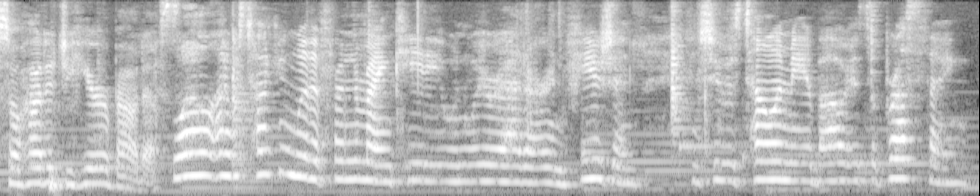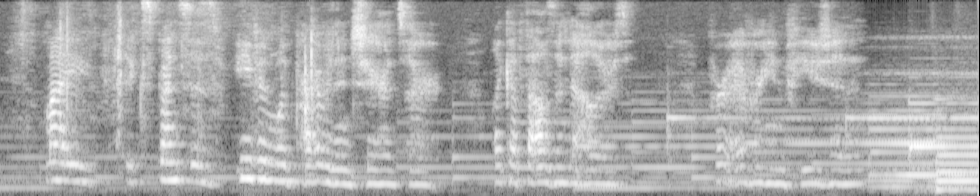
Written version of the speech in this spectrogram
So, how did you hear about us? Well, I was talking with a friend of mine, Katie, when we were at our infusion, and she was telling me about it's a breast thing. My expenses, even with private insurance, are like a thousand dollars for every infusion.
